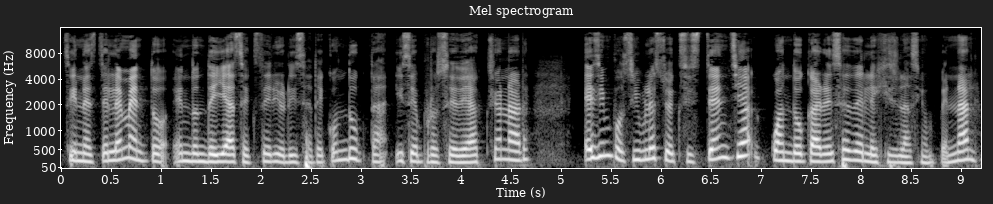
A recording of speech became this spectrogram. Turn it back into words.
Sin este elemento, en donde ya se exterioriza de conducta y se procede a accionar, es imposible su existencia cuando carece de legislación penal.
